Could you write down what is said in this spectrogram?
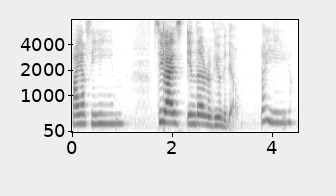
Bye, Yasin. See you guys in the review video. Bye.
